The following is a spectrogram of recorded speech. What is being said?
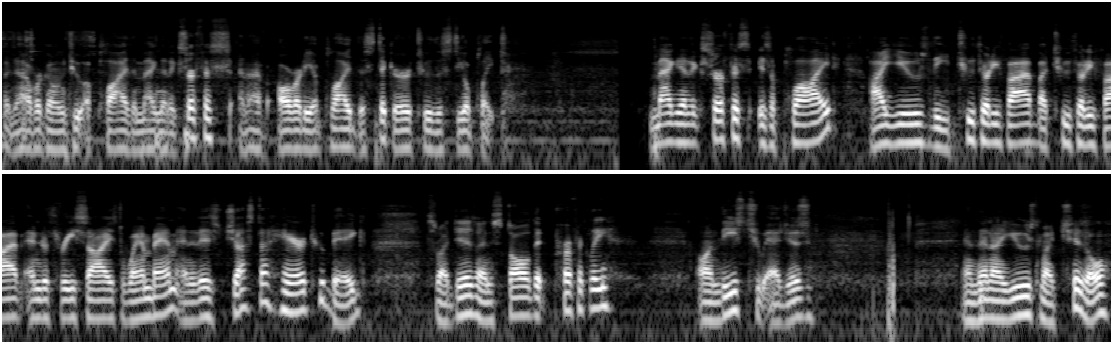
But now we're going to apply the magnetic surface, and I've already applied the sticker to the steel plate magnetic surface is applied. I use the 235 by 235 Ender 3 sized Wham Bam and it is just a hair too big. So I did is I installed it perfectly on these two edges and then I used my chisel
